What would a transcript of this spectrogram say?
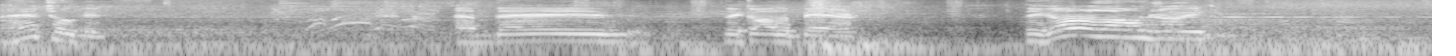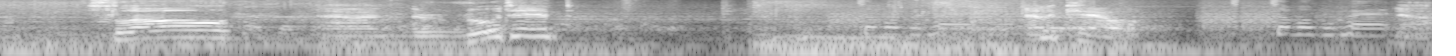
I took it. And they they got a bear. They got a lone druid. Slow and rooted. And kill. Yeah.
